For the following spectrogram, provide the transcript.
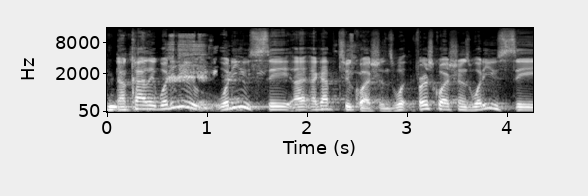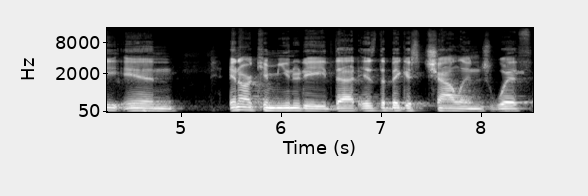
Now, Kiley, what do you what do you see? I, I got two questions. What first question is what do you see in in our community that is the biggest challenge with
